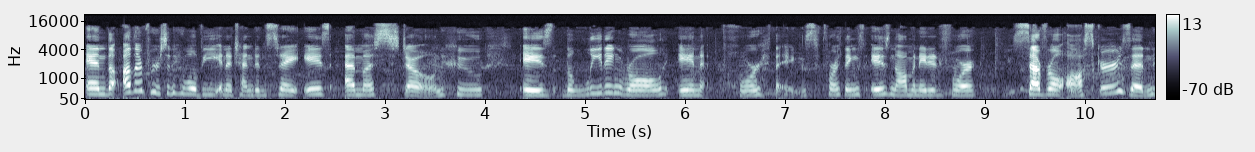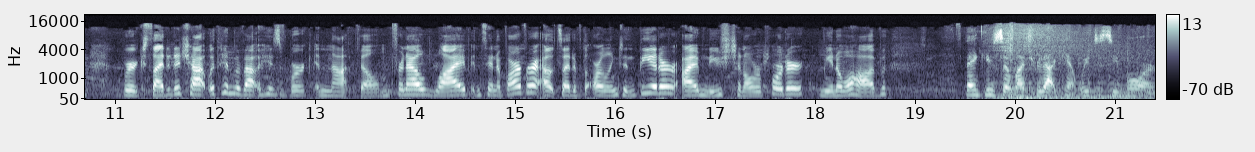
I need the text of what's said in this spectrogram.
And the other person who will be in attendance today is Emma Stone, who is the leading role in Poor Things. Poor Things is nominated for several Oscars, and we're excited to chat with him about his work in that film. For now, live in Santa Barbara, outside of the Arlington Theater, I'm News Channel reporter Mina Wahab. Thank you so much for that. Can't wait to see more.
